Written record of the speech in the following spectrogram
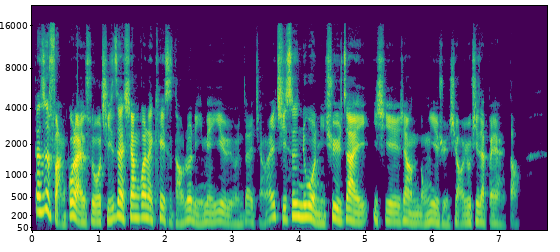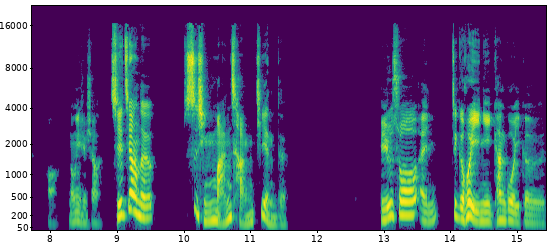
但是反过来说，其实，在相关的 case 讨论里面，也有人在讲，哎，其实如果你去在一些像农业学校，尤其在北海道哦，农业学校，其实这样的事情蛮常见的。比如说，哎，这个会议你看过一个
